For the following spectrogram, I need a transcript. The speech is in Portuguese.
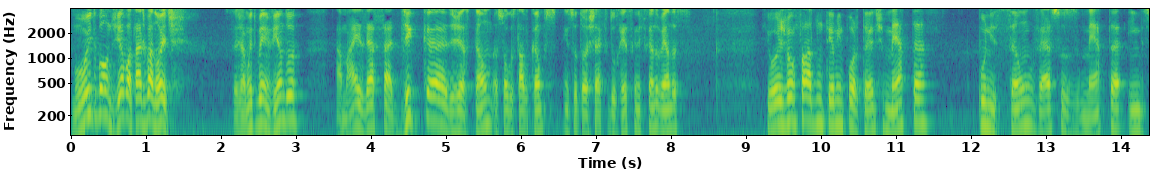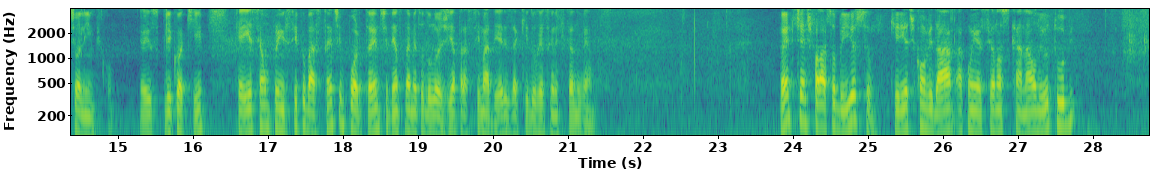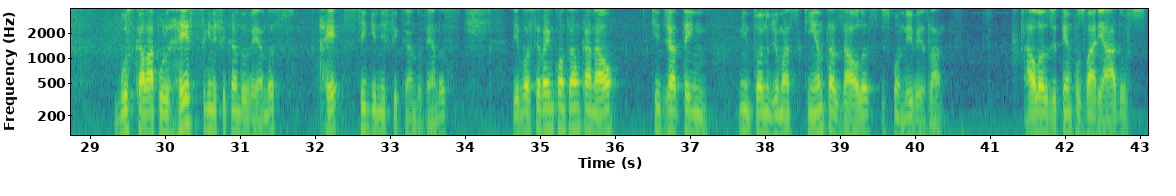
Muito bom dia, boa tarde, boa noite. Seja muito bem-vindo a mais essa dica de gestão. Eu sou Gustavo Campos, instrutor-chefe do Ressignificando Vendas. E hoje vamos falar de um tema importante: meta punição versus meta índice olímpico. Eu explico aqui que esse é um princípio bastante importante dentro da metodologia para cima deles aqui do Ressignificando Vendas. Antes de a gente falar sobre isso, queria te convidar a conhecer o nosso canal no YouTube Busca lá por Ressignificando Vendas, Ressignificando Vendas, e você vai encontrar um canal que já tem em torno de umas 500 aulas disponíveis lá. Aulas de tempos variados.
